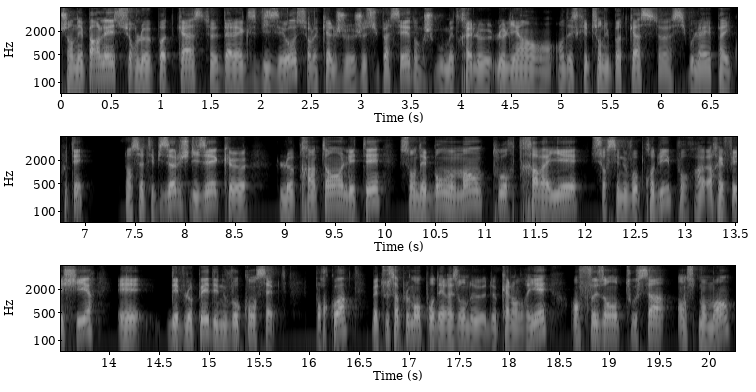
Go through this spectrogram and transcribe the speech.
J'en ai parlé sur le podcast d'Alex Viseo, sur lequel je, suis passé, donc je vous mettrai le, lien en, description du podcast euh, si vous ne l'avez pas écouté. Dans cet épisode, je disais que le printemps, l'été sont des bons moments pour travailler sur ces nouveaux produits, pour euh, réfléchir et développer des nouveaux concepts. Pourquoi? Ben, Tout simplement pour des raisons de, calendrier. En faisant tout ça en ce moment,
